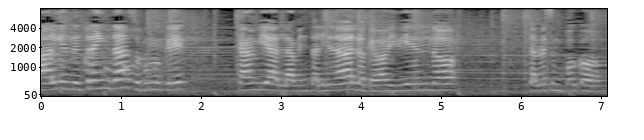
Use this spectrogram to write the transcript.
a alguien de 30, supongo que cambia la mentalidad, lo que va viviendo, tal vez un poco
